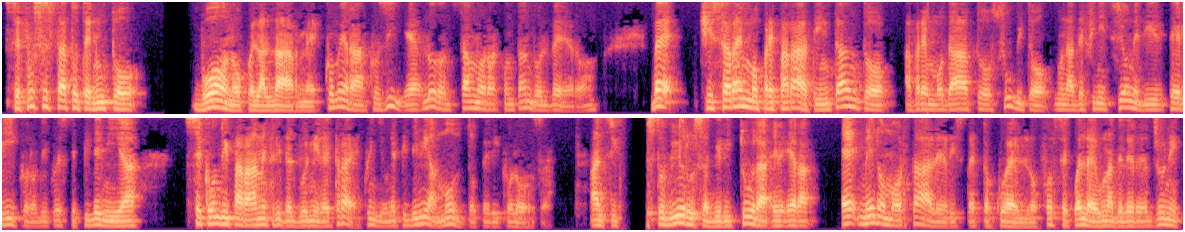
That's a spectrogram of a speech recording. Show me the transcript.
se fosse stato tenuto buono quell'allarme, come era così, e loro stanno raccontando il vero, beh, ci saremmo preparati. Intanto avremmo dato subito una definizione di pericolo di questa epidemia secondo i parametri del 2003, quindi un'epidemia molto pericolosa. Anzi, questo virus addirittura era è meno mortale rispetto a quello. Forse quella è una delle ragioni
